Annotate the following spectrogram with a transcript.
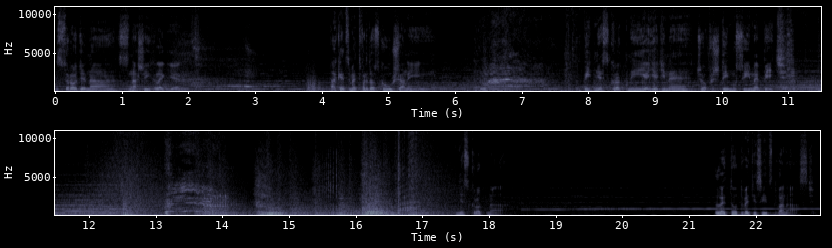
Zrodená z našich legend. A keď sme tvrdo skúšaní, byť neskrotný je jediné, čo vždy musíme byť. Neskrotná. Leto 2012.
